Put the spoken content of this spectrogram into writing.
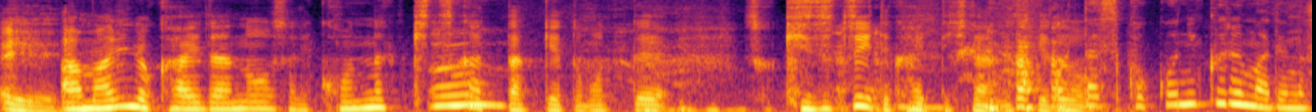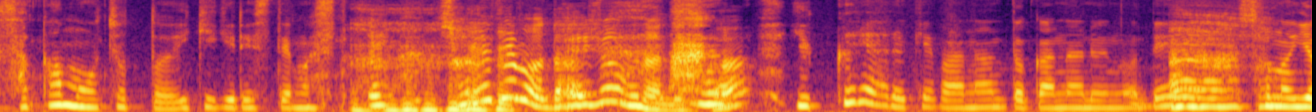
ええ。あまりの階段の多さにこんなきつかったっけと思って、そう傷ついて帰ってきたんですけど。私ここに来るまでの坂もちょっと息切れしてました。えそれでも大丈夫なんですか？ゆっくり歩けばなんとかなるのでその余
